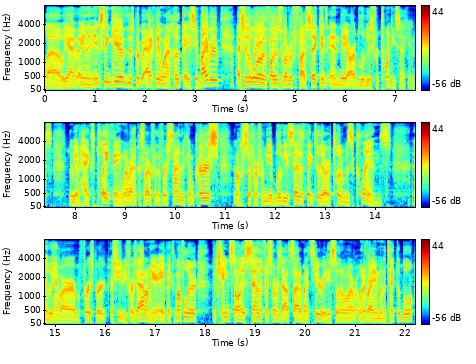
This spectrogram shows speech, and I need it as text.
Uh, we have Alien Instinct here. This perk will activate when I hook a survivor. I see the aura of the father survivor for 5 seconds, and they are oblivious for 20 seconds. Then we have Hex Plaything. Whenever I hook a survivor for the first time, they become cursed and also suffer from the oblivious size effect until their totem is cleansed. And then we have our first perk, excuse me, first add-on here, Apex Muffler. The chainsaw is silent for survivors outside of my terror radius, so whenever, whenever I am undetectable,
